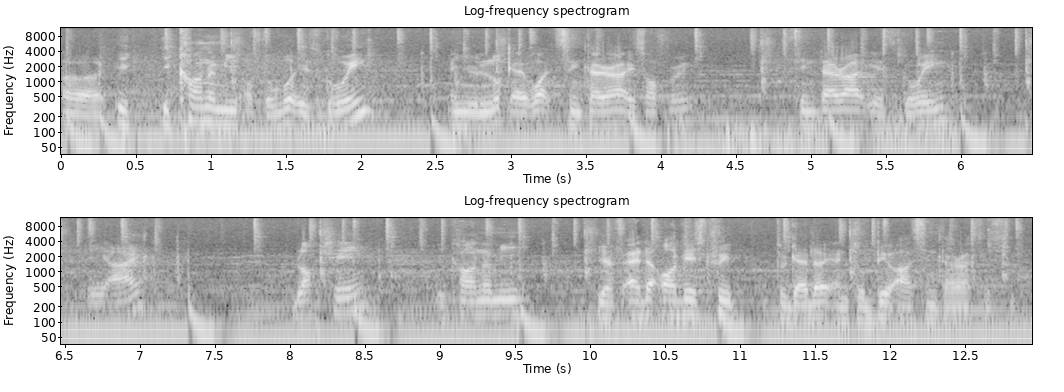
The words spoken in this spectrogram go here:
uh, e economy of the world is going and you look at what Sintera is offering, Sintera is going AI, blockchain, economy. You have added all these three together and to build our Sintera system.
